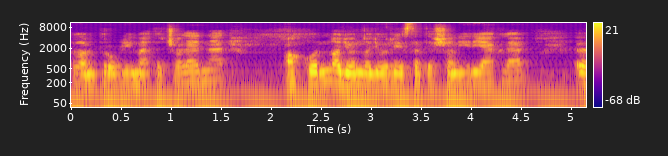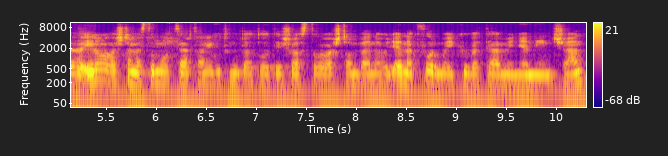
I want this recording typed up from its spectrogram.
valami problémát a családnál, akkor nagyon-nagyon részletesen írják le, én olvastam ezt a módszertani útmutatót, és azt olvastam benne, hogy ennek formai követelménye nincsen.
